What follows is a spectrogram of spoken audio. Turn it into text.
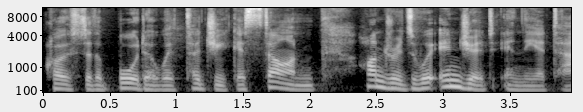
close to the border with Tajikistan. Hundreds were injured in the attack.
